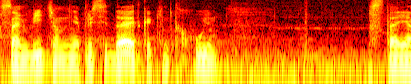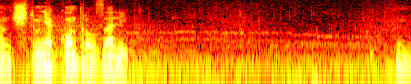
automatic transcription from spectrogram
Сами видите, он меня приседает каким-то хуем. Постоянно. Что-то у меня Ctrl залип. Хм.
